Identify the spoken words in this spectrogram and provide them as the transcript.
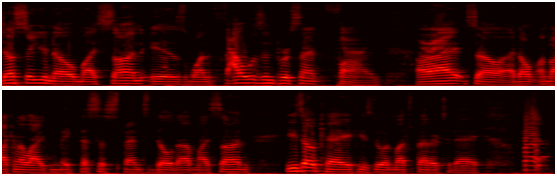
Just so you know, my son is 1000% fine, all right? So I don't, I'm not gonna like make the suspense build up. My son, he's okay. He's doing much better today. But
